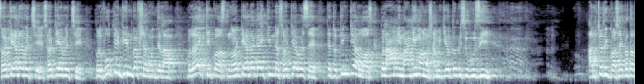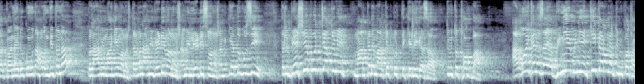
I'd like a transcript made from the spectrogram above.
ছয়টি হাদা বেচছে, ছয়টি হা বেচছে। বলে প্রতিদিন ব্যবসার মধ্যে লাভ। বলে এই কি কস? নয়টি হাদা গাই কিনা ছয়টি হা বেছে তে তো তিনটিয়া লস। বলে আমি মাগি মানুষ, আমি কি অত কিছু বুঝি? আঞ্চলিক ভাষায় কথাটা কয় না, এরকম উদাহরণ দিত না? বলে আমি মাগি মানুষ, তার মানে আমি বেডি মানুষ, আমি লেডিস মানুষ, আমি কি এত বুঝি? তাহলে বেশি বুঝছা তুমি মার্কেটে মার্কেট করতে কেলিগা যাও, তুমি তো ঠকবা। আর ওইখানে যাই বিনিয়ে বিনিয়ে কি কারণে তুমি কথা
